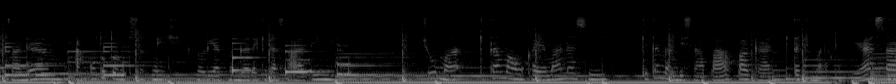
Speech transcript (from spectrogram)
Terkadang aku tuh turut sedih ngelihat negara kita saat ini. Cuma kita mau kayak mana sih? Kita nggak bisa apa-apa kan? Kita cuma rakyat biasa.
